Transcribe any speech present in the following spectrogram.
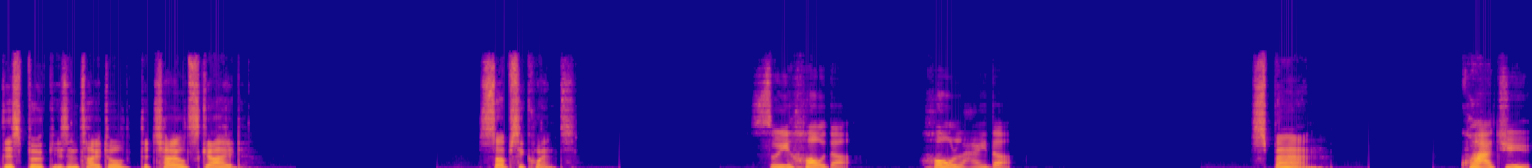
This book is entitled The Child's Guide. Subsequent. 随后的、后来的、 Span. 跨距、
